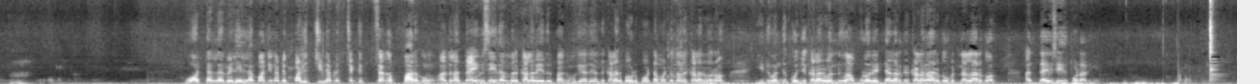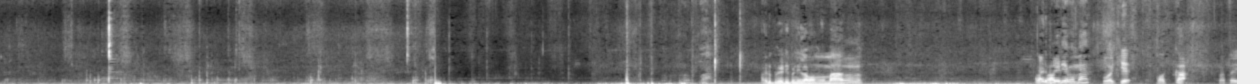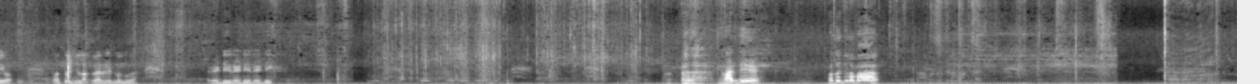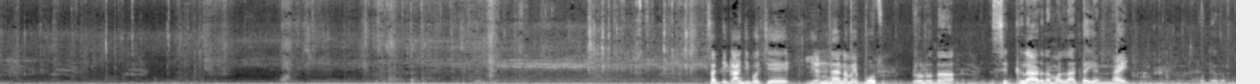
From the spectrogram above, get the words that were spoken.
ஹோட்டல்ல வெளியில பாத்தீங்கன்னா அப்படியே பளிச்சுன்னு அப்படியே செக்கு சகப்பா இருக்கும். அதெல்லாம் தயவு செய்து அந்த மாதிரி கலர் எதிர்பார்க்க முடியாது. அந்த கலர் பவுடர் போட்டா மட்டும் தான் அந்த கலர் வரும். இது வந்து கொஞ்சம் கலர் வந்து அவ்வளோ ரெட்டால இருக்க. கலரா இருக்கும் பட் நல்லா இருக்கும். அது தயவு செய்து போடாதீங்க. அடுப்பு ரெடி பண்ணிடலாமா மாமா? அடுப்பு ரெடியா மாமா? ஓகே. பக்கா. பத்தாயிரம் பத்து வச்சுலாம் வேற எட்டு வந்துங்க. ரெடி ரெடி ரெடி காட்டு பத்து வச்சுலாமா? சட்டி காஞ்சி போச்சு. எண்ணெய் நம்ம எப்பவும் சொல்கிறது சொல்றதா செக்கில் ஆடுன மல்லாட்டை எண்ணெய். ஊத்திடுறோம்.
